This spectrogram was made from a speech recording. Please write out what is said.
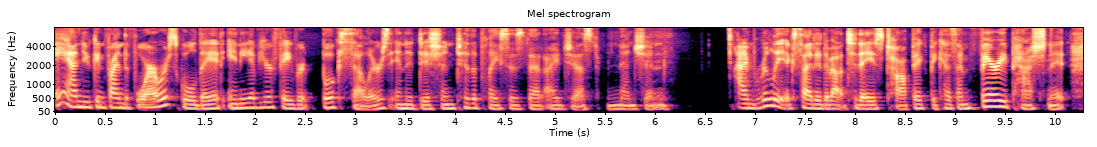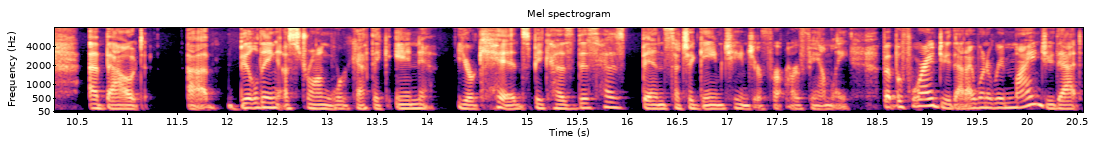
And you can find the four hour school day at any of your favorite booksellers, in addition to the places that I just mentioned. I'm really excited about today's topic because I'm very passionate about uh, building a strong work ethic in your kids because this has been such a game changer for our family. But before I do that, I want to remind you that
